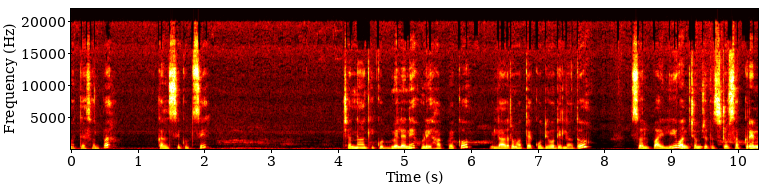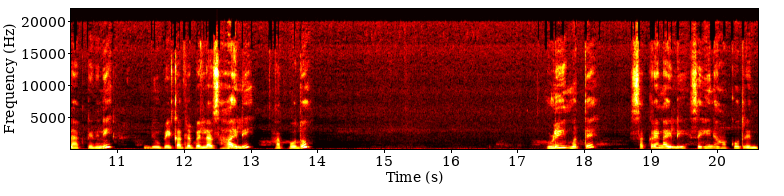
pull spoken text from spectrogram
ಮತ್ತು ಸ್ವಲ್ಪ ಕಲಸಿ ಕುದಿಸಿ. ಚೆನ್ನಾಗಿ ಕುದ್ಮೇಲೆ ಹುಳಿ ಹಾಕಬೇಕು. ಇಲ್ಲಾಂದರೆ ಮತ್ತೆ ಕುದಿಯೋದಿಲ್ಲ ಅದು. ಸ್ವಲ್ಪ ಇಲ್ಲಿ ಒಂದು ಚಮಚದಷ್ಟು ಸಕ್ಕರೆನ ಹಾಕ್ತಿದ್ದೀನಿ. ನೀವು ಬೇಕಾದರೆ ಬೆಲ್ಲ ಸಹ ಇಲ್ಲಿ ಹಾಕ್ಬೋದು. ಹುಳಿ ಮತ್ತು ಸಕ್ಕರೆನ ಇಲ್ಲಿ ಸಿಹಿನ ಹಾಕೋದ್ರಿಂದ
